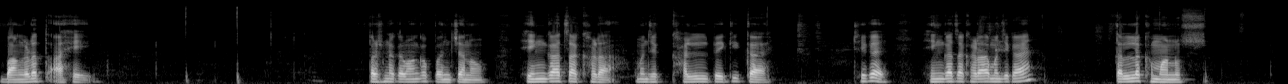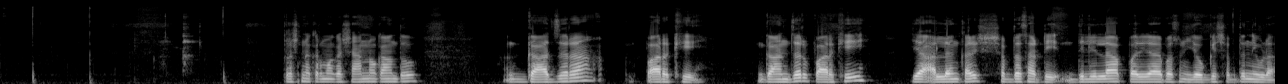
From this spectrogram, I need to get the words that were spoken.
बांगडत आहे. प्रश्न क्रमांक पंच्याण्णव. हिंगाचा खडा म्हणजे खालीलपैकी काय? ठीक आहे. हिंगाचा खडा म्हणजे काय? तल्लख माणूस. प्रश्न क्रमांक शहाण्णव काय म्हणतो? गाजरा पारखी. गांजर पारखी या अलंकारिक शब्दासाठी दिलेला पर्यायापासून योग्य शब्द निवडा.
